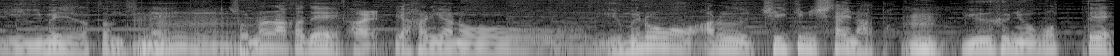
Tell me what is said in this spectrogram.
イメージだったんですね。うん。そんな中ではい。やはりあの夢のある地域にしたいなとうん。いうふうに思って、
